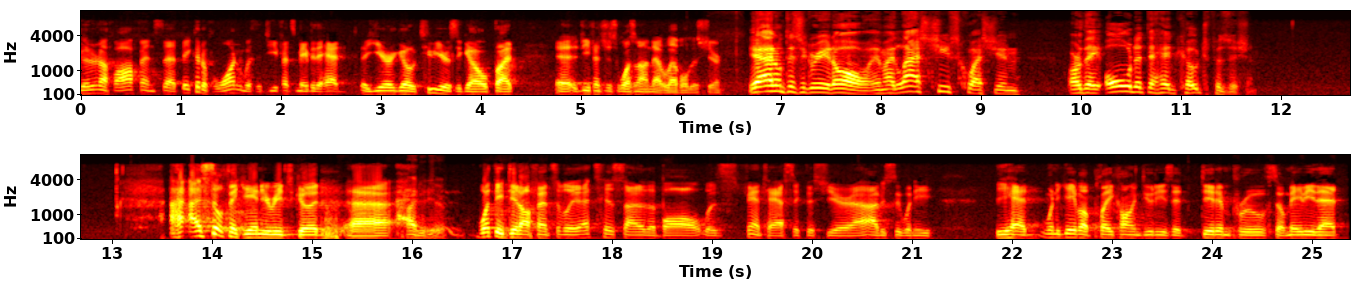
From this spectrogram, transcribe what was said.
good enough offense that they could have won with the defense maybe they had a year ago, two years ago, but uh, defense just wasn't on that level this year. Yeah, I don't disagree at all. And my last Chiefs question are they old at the head coach position? I, I still think Andy Reid's good. Uh, I do too what they did offensively, that's his side of the ball was fantastic this year. Uh, obviously, when he he had when he gave up play calling duties, it did improve. So maybe that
